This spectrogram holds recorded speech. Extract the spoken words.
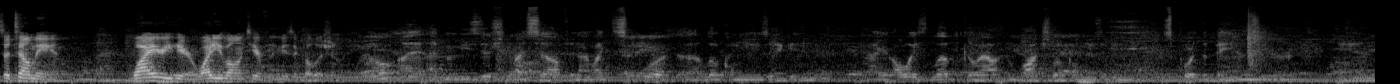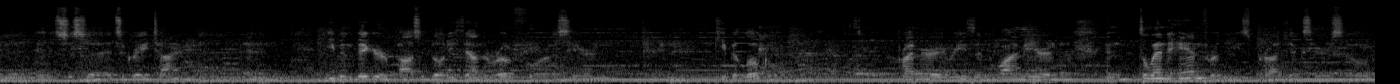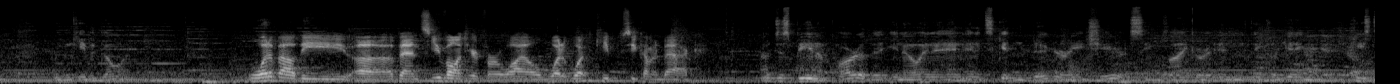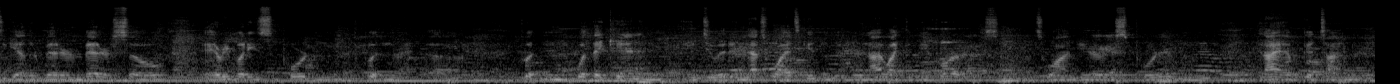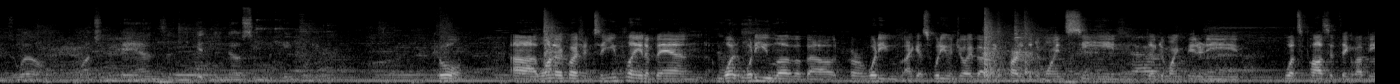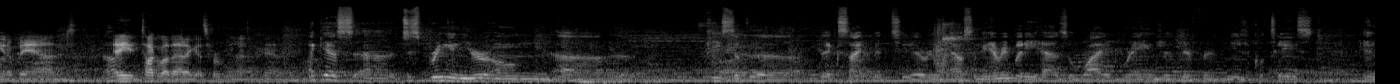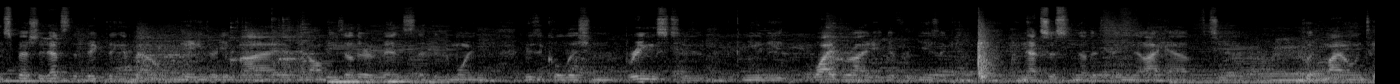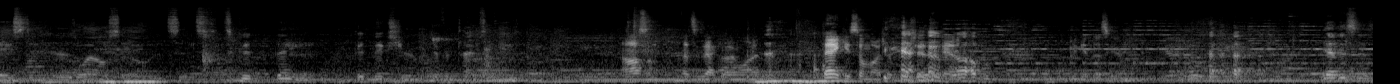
So tell me, why are you here? Why do you volunteer for the Music Coalition? Well, I, I'm a musician myself, and I like to support uh, local music, and I always love to go out and watch local music and support the bands here, and it's just a, it's a great time, and even bigger possibilities down the road for us here, and, and keep it local. It's the primary reason why I'm here, and, and to lend a hand for these projects here, so we can keep it going. What about the uh, events? You volunteered for a while. What what keeps you coming back? Uh, just being a part of it, you know, and, and, and it's getting bigger each year, it seems like, or and things are getting pieced together better and better. So everybody's supporting, putting uh, putting what they can in, into it, and that's why it's getting bigger. And I like to be a part of it, so that's why I'm here to support it, and, and I have a good time as well, watching the bands and getting to know some of the people here. Cool. Uh, one other question. So you play in a band. What what do you love about, or what do you, I guess, what do you enjoy about being part of the Des Moines scene, the Des Moines community? What's a positive thing about being a band? Any talk about that, I guess, for a minute. Yeah. I guess uh, just bringing your own uh, piece of the, the, excitement to everyone else. I mean, everybody has a wide range of different musical taste, and especially that's the big thing about 80/35 and all these other events that the Des Moines Music Coalition brings to the community. A wide variety of different music, and, and that's just another thing that I have to put my own taste in here as well. So it's, it's, it's a good thing, good mixture of different types of music. Awesome. That's exactly what I wanted. Thank you so much. I appreciate it. Yeah. problem. Get this here. yeah, this is.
